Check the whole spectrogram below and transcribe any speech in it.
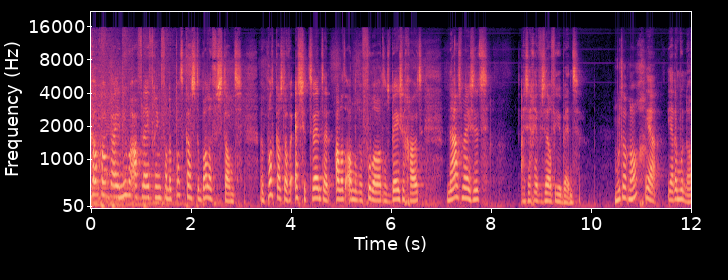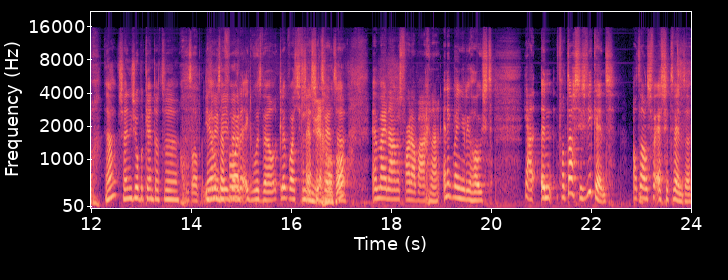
Welkom bij een nieuwe aflevering van de podcast De Ballenverstand. Een podcast over FC Twente en al het andere voetbal wat ons bezighoudt. Naast mij zit... Ah, zeg even zelf wie je bent. Moet dat nog? Ja, ja dat moet nog. Ja? We zijn niet zo bekend dat we... God op. Leon de- ik doe het wel. Clubwatch van wel Twente. En mijn naam is Varda Wagenaar. En ik ben jullie host. Ja, een fantastisch weekend. Althans voor FC Twente.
